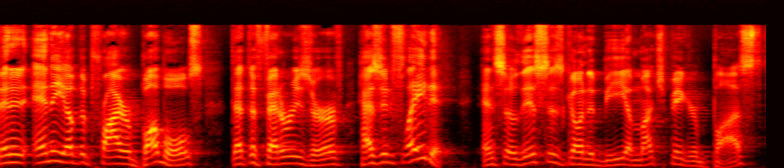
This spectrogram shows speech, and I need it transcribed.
than in any of the prior bubbles that the Federal Reserve has inflated. And so this is going to be a much bigger bust.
